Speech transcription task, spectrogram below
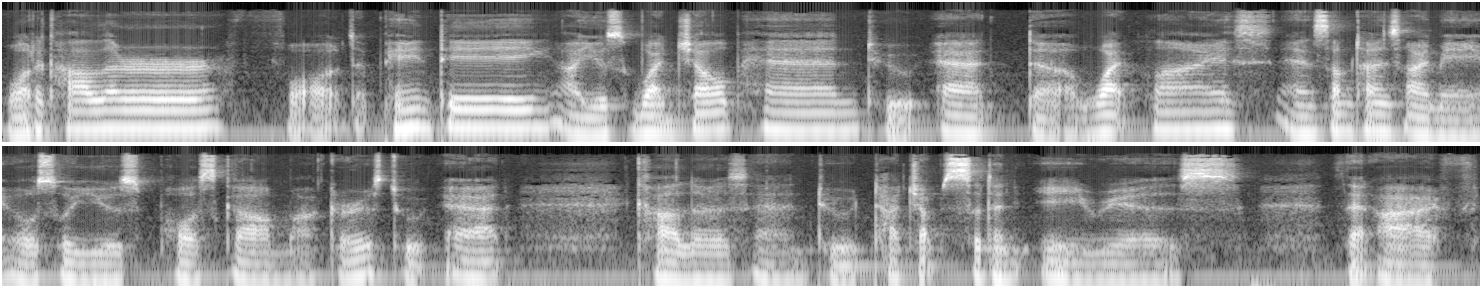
watercolor, for the painting, I use white gel pen to add the white lines and sometimes I may also use Posca markers to add colors and to touch up certain areas that I've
